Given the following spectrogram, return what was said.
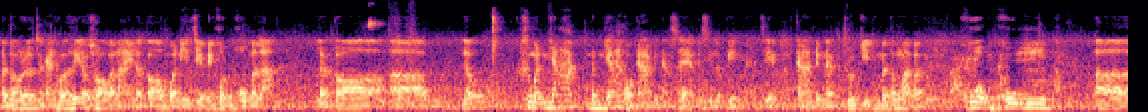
มันต้องเริ่มจากการที่ว่าเฮ้ยเราชอบอะไร แล้วก็วันนี้เจมส์ได้คนพบมาละแล้วก็เอ่อแล้วคือมันยากมันยากกว่าการเป็นนักแสดงเป็นศิลปินไหมเจมส์การเป็นนักธุรกิจที่มันต้องมาแบบควบคุมเอ่อ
